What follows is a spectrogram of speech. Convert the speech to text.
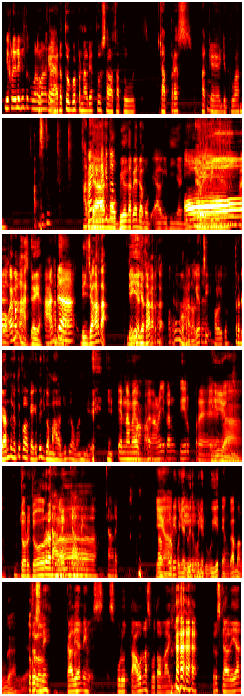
Dia keliling tuh Tuh, ke mana-mana tuh. kayak ada tuh gue pernah lihat tuh salah satu capres pakai gituan. Apa sih itu? Ada Nah, mobil tapi ada mobil LED-nya di Oh, LED-nya. emang ada ya Ada. di Jakarta? Di Iya, Jakarta. Oh, gue gak pernah lihat Jakarta. sih kalau itu. Tergantung itu kalau kayak gitu juga mahal juga wan biayanya. Ya namanya Mahal. namanya kan pilpres. Iya. Jor-joran Caleg, lah. caleg. Caleg. Ya yang politik. punya duit punya duit, yang enggak mah enggak. Iya. Terus kalau- nih kalian nih s- 10 tahun lah 10 tahun lagi. Terus kalian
